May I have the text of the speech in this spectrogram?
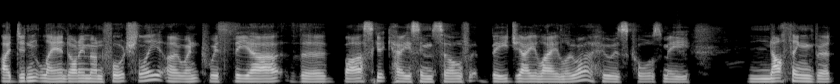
I didn't land on him, unfortunately. I went with the uh, the basket case himself, BJ Leilua, who has caused me nothing but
